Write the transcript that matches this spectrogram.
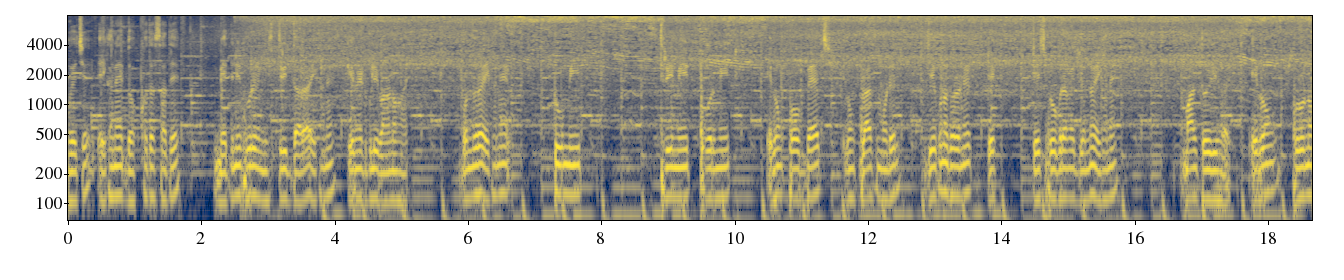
হয়েছে। এখানে দক্ষতার সাথে মেদিনীপুরের মিস্ত্রির দ্বারা এখানে ক্যাবিনেটগুলি বানানো হয়। বন্ধুরা, এখানে two meet three meet four meet এবং পপ ব্যাচ এবং প্লাস মডেল যে কোনো ধরনের টেক টেচ প্রোগ্রামের জন্য এখানে মাল তৈরি হয় এবং পুরনো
